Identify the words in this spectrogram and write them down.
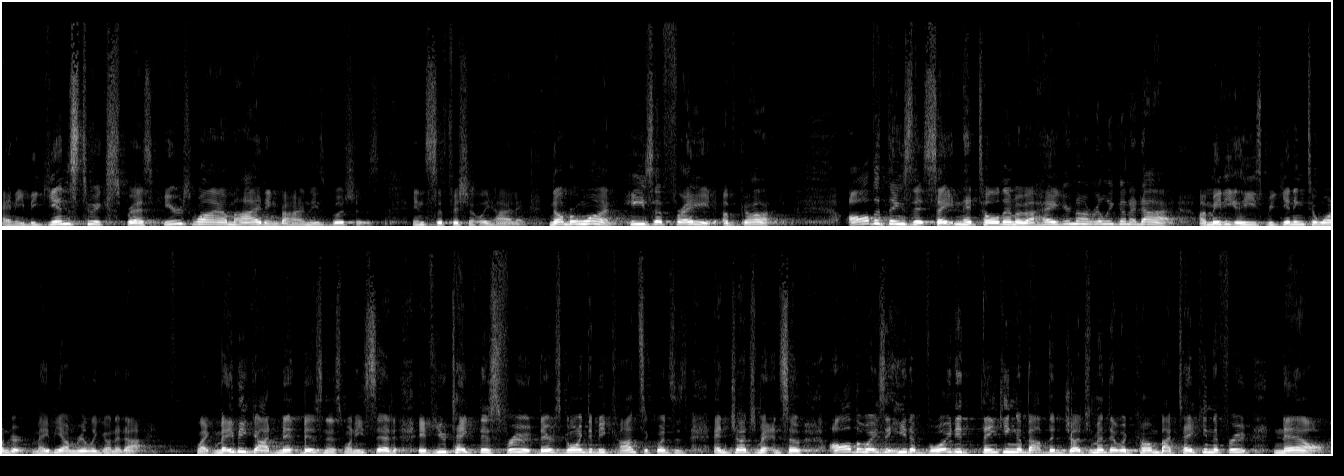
And he begins to express, Here's why I'm hiding behind these bushes, insufficiently hiding. Number one, he's afraid of God. All the things that Satan had told him about, hey, you're not really going to die, immediately he's beginning to wonder, maybe I'm really going to die. Like maybe God meant business when he said, if you take this fruit, there's going to be consequences and judgment. And so, all the ways that he'd avoided thinking about the judgment that would come by taking the fruit, now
